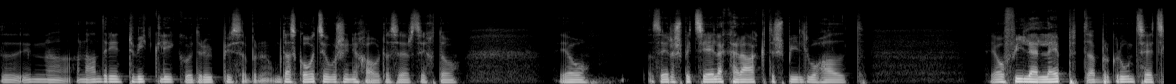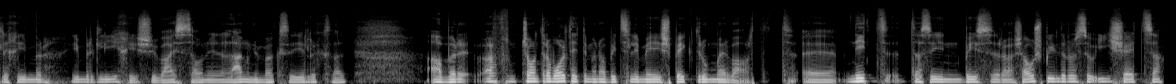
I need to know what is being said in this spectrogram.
in eine, andere Entwicklung oder etwas, aber um das geht es ja wahrscheinlich auch, dass er sich da, ja, einen sehr speziellen Charakter spielt, wo halt ja, viel erlebt, aber grundsätzlich immer, immer gleich ist. Ich weiß es auch nicht, lange nicht mehr gesehen, ehrlich gesagt. Aber auch von John Travolta hätte man noch ein bisschen mehr Spektrum erwartet. Äh, nicht, dass ich ihn besser als Schauspieler oder so einschätze,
